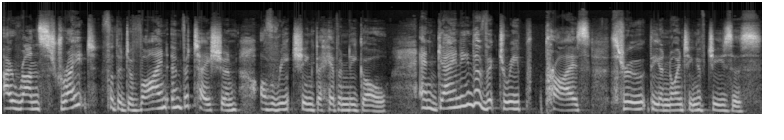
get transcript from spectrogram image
I run straight for the divine invitation of reaching the heavenly goal and gaining the victory prize through the anointing of Jesus.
